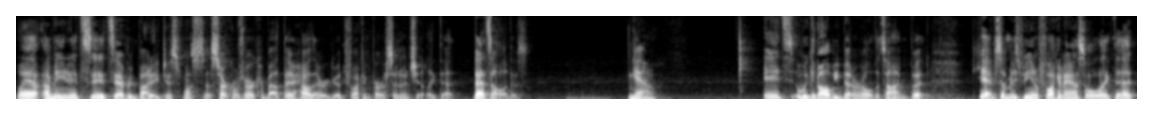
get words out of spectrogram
Well, I mean, it's it's everybody just wants to circle jerk about their how they're a good fucking person and shit like that. That's all it is. you Yeah. know? It's we could all be better all the time, but yeah, if somebody's being a fucking asshole like that,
